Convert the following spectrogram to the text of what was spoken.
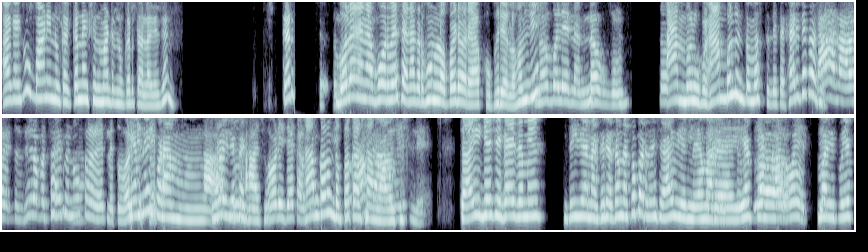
આ કઈ શું પાણી નું કઈ કનેક્શન માટેનું કરતા લાગે છે ને? કર બોલે ને ના બોર વેસાય નકર હુંડલો પડ્યો રે આખો ભરેલો સમજી? ન બોલે ના નવ ગુણ. આમ બોલું પણ આમ બોલું ને તો મસ્ત દેખાય. સારી દેખાય ના ના હવે તું ઝીરો પર થાય મે નો કરે એટલે તું એમ નહીં પણ આમ થોડી દેખાય હા થોડી દેખાય. આમ કરું ને તો પ્રકાશ આમ આવે છે. તો આવી ગયા છે ગાઈઝ અમે દિવ્યાના ઘરે. તમને ખબર હશે આવી એટલે અમારે એક. મારી એક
